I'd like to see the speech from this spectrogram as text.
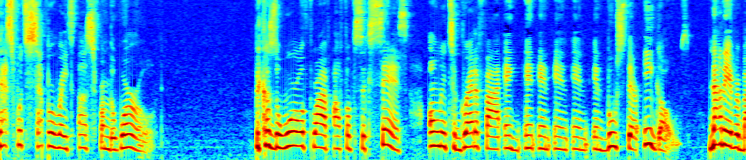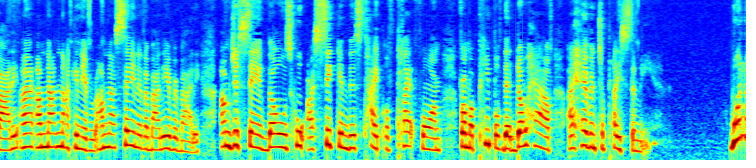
That's what separates us from the world. Because the world thrive off of success only to gratify and, and, and, and, and, and boost their egos. Not everybody. I, am not knocking everybody. I'm not saying it about everybody. I'm just saying those who are seeking this type of platform from a people that don't have a heaven to place them in. What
